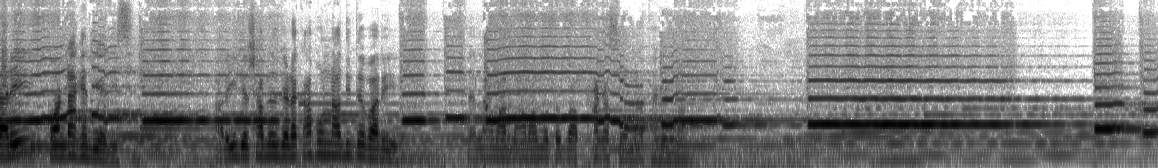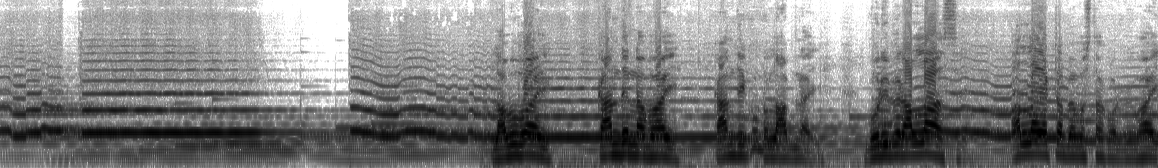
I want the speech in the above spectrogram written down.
গাড়ি কন্টাকে দিয়ে দিছি। আর ঈদের সামনে যেটা কাপড় না দিতে পারি তাহলে আমার আমার মতো বাপ থাকাছে না থাকে না। লাভু ভাই, কান্দেন না ভাই, কান্দে কোনো লাভ নাই। গরিবের আল্লাহ আছে, আল্লাহ একটা ব্যবস্থা করবে ভাই।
